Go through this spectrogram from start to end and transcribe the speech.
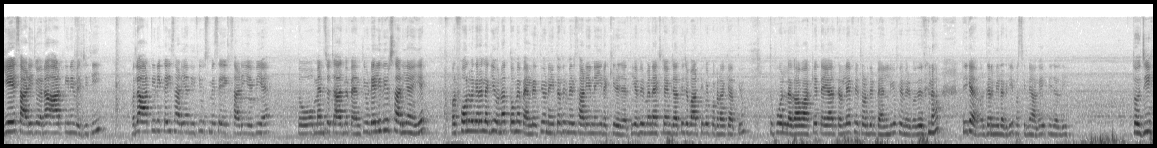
ये साड़ी जो है ना आरती ने भेजी थी। मतलब आरती ने कई साड़ियाँ दी थी उसमें से एक साड़ी ये भी है। तो मैंने सोचा आज मैं पहनती हूँ। डेली वेयर साड़ियाँ हैं ये। और फॉल वगैरह लगी हो ना तो मैं पहन लेती हूँ नहीं तो फिर मेरी साड़ियाँ नहीं रखी रह जाती है। फिर मैं नेक्स्ट टाइम जाती हूँ जब आरती को पकड़ा के आती हूँ तो फॉल लगा के तैयार कर ले फिर थोड़े दिन पहन लियो फिर मेरे को दे देना। ठीक है? और गर्मी लग रही है पसीने आ गए इतनी जल्दी। तो जी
